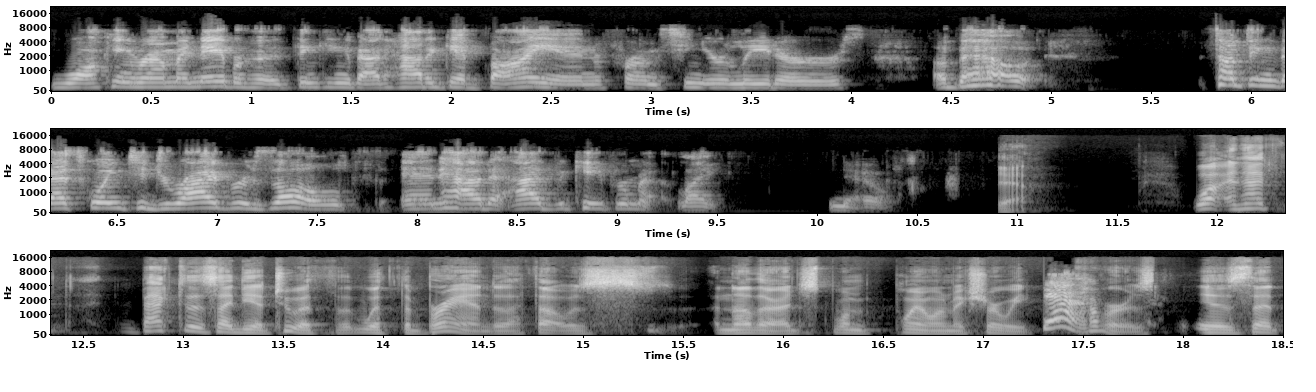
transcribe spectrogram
walking around my neighborhood, thinking about how to get buy in from senior leaders about something that's going to drive results and how to advocate for my, like, no. Yeah. Well, and I back to this idea too with the, with the brand. I thought was another. I just one point I want to make sure we yeah. covers is that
